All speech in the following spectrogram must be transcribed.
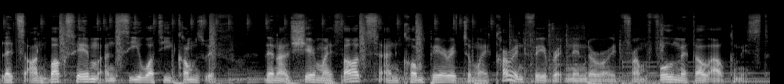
Let's unbox him and see what he comes with. Then I'll share my thoughts and compare it to my current favorite Nendoroid from Full Metal Alchemist.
